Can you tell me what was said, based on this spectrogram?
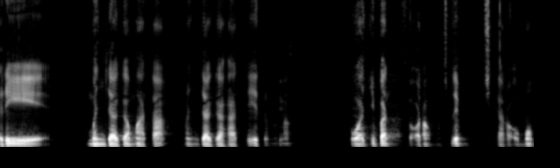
Jadi menjaga mata, menjaga hati itu memang kewajiban seorang muslim secara umum.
